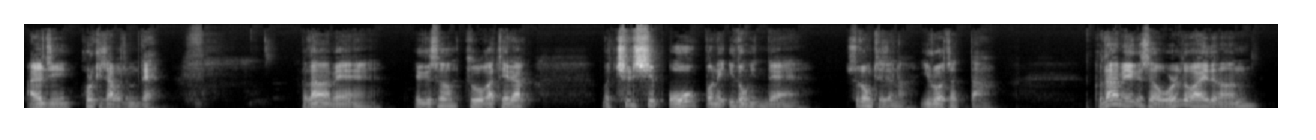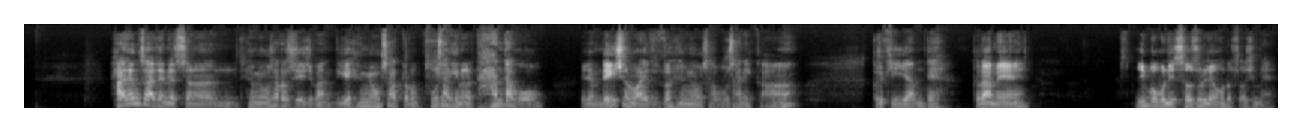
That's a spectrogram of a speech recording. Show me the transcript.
알지? 그렇게 잡아주면 돼. 그 다음에 여기서 주어가 대략 뭐 75억 번의 이동인데 수동태잖아. 이루어졌다. 그 다음에 여기서 월드와이드는 한영사전에서는 형용사로 쓰이지만 이게 형용사 또는 부사 기능을 다 한다고. 왜냐면 네이션와이드도 형용사 부사니까. 그렇게 이해하면 돼. 그 다음에 이 부분이 서술형으로 조심해.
